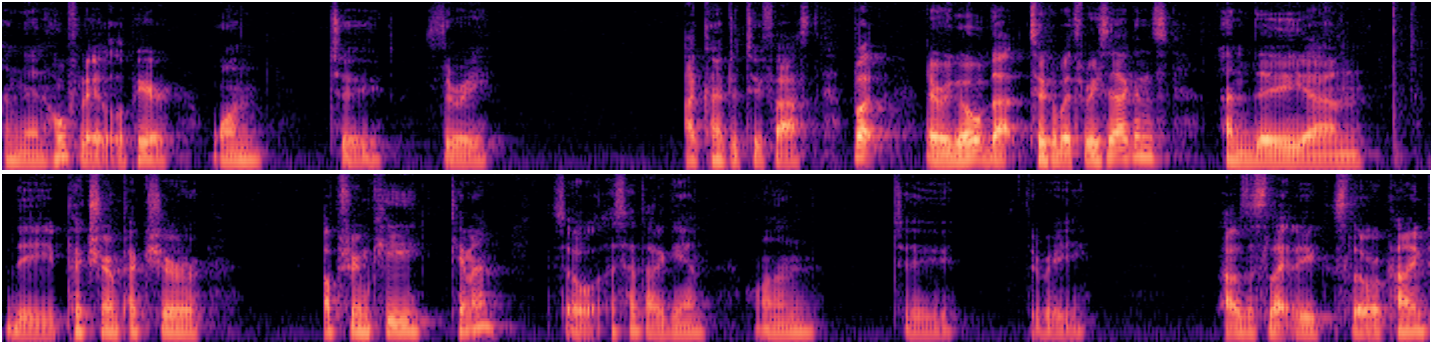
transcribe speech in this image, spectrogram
and then hopefully it'll appear. One, two, three, I counted too fast. But there we go, that took about three seconds and the, um, the picture-in-picture upstream key came in. So let's hit that again. One, two, three. That was a slightly slower count.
